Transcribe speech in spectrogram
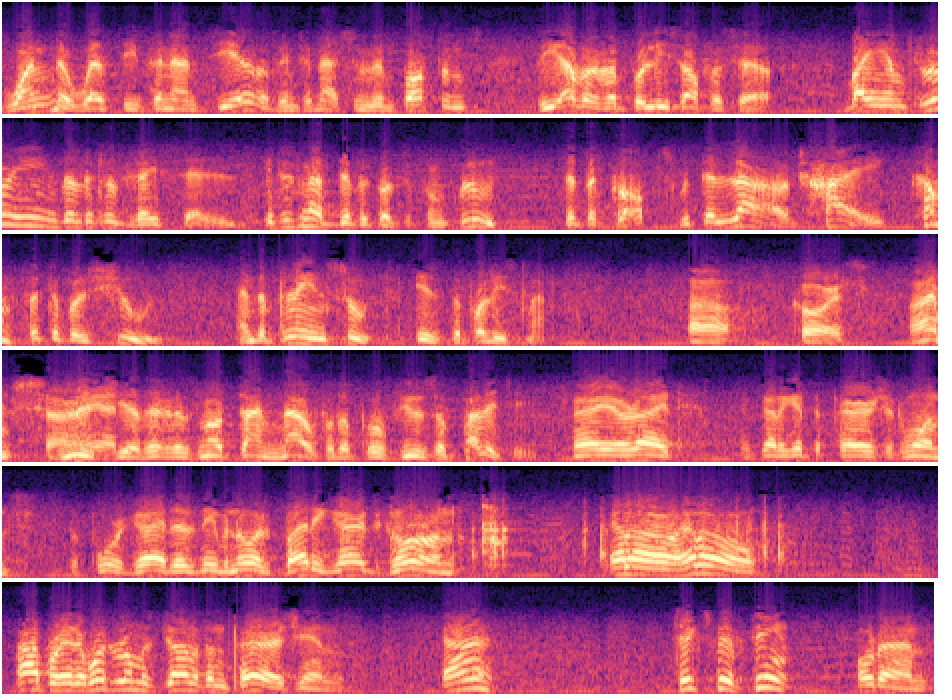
one a wealthy financier of international importance, the other a police officer, by employing the little gray cells, it is not difficult to conclude that the corpse with the large, high, comfortable shoes and the plain suit is the policeman. Oh, of course. I'm sorry. Monsieur, there is no time now for the profuse apologies. Yeah, you're right. We've got to get to Parrish at once. The poor guy doesn't even know his bodyguard's gone. Hello, hello. Operator, what room is Jonathan Parrish in? Huh? 615. Hold on.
